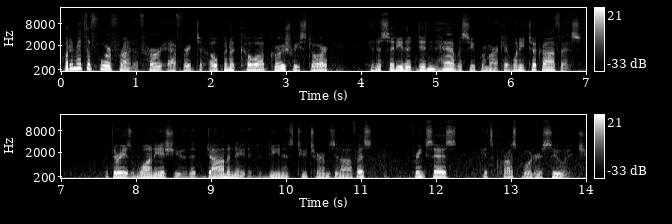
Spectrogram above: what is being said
put him at the forefront of her effort to open a co op grocery store in a city that didn't have a supermarket when he took office. But there is one issue that dominated Dedina's two terms in office. Frink says it's cross border sewage.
